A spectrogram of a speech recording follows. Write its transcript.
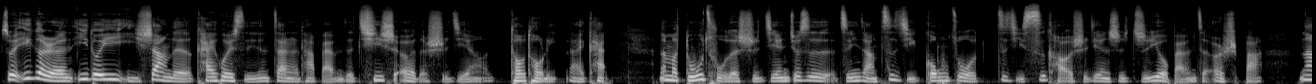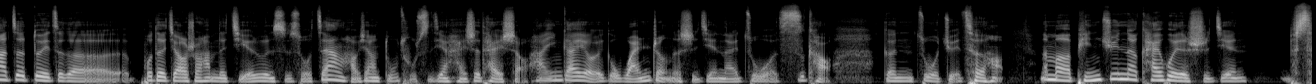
所以一个人一对一以上的开会时间占了他百分之七十二的时间啊，totally 来看。那么独处的时间，就是执行长自己工作、自己思考的时间是只有百分之二十八。那这对这个波特教授他们的结论是说，这样好像独处时间还是太少，他应该有一个完整的时间来做思考跟做决策哈。那么平均呢，开会的时间，不 是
